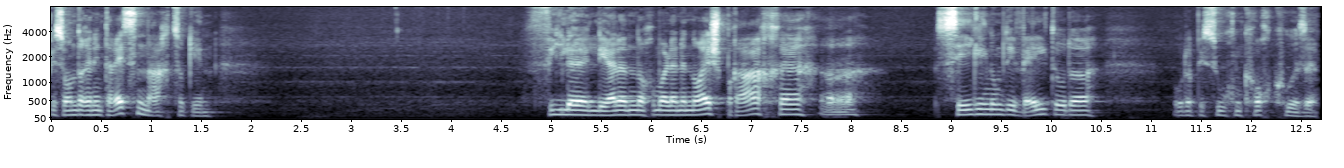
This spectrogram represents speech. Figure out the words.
besonderen Interessen nachzugehen. Viele lernen nochmal eine neue Sprache, äh, segeln um die Welt oder oder besuchen Kochkurse.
